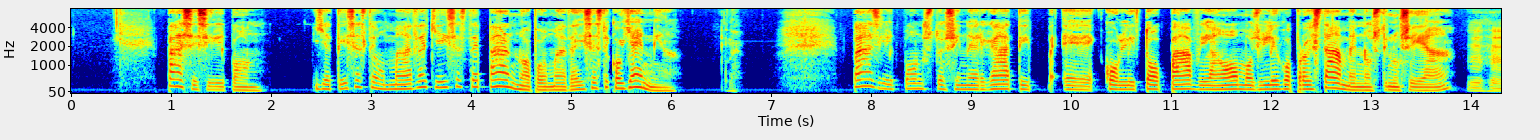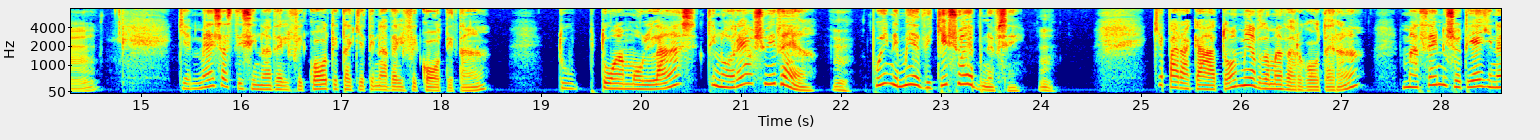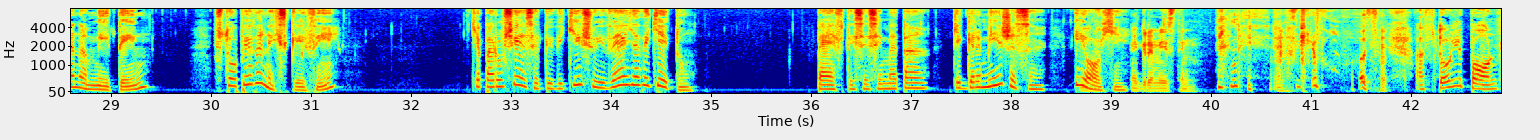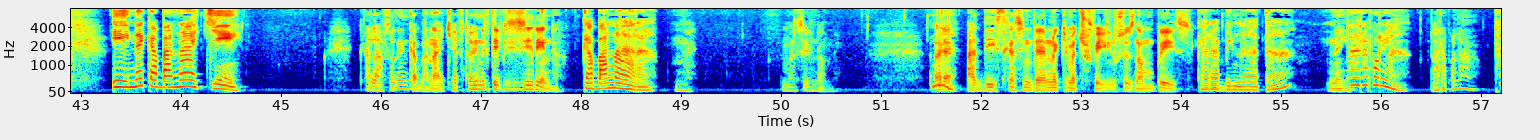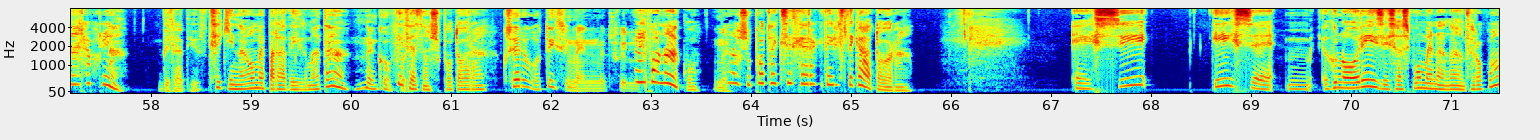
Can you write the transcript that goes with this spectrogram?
Πας εσύ λοιπόν, γιατί είσαστε ομάδα και είσαστε πάνω από ομάδα, είσαστε οικογένεια. Ναι. Πας λοιπόν στο συνεργάτη ε, κολλητό παύλα όμως λίγο προϊστάμενο στην ουσία Μμμ. και μέσα στη συναδελφικότητα και την αδελφικότητα του, του αμολάς την ωραία σου ιδέα που είναι μια δική σου έμπνευση. Μμ. Και παρακάτω, μία εβδομάδα αργότερα, μαθαίνεις ότι έγινε ένα meeting στο οποίο δεν έχεις κληθεί και παρουσίασε τη δική σου ιδέα για δική του. Πέφτεις εσύ μετά και γκρεμίζεσαι ή όχι; Εγκρεμείς την. ναι, ακριβώς. Αυτό λοιπόν είναι καμπανάκι. Καλά, αυτό δεν είναι καμπανάκι, αυτό είναι χτύπηση σιρήνα. Καμπανάρα. Ναι. Μα συγγνώμη. Ναι. Ωραία. Αντίστοιχα συμβαίνουν και με τους φίλους σα, να μου πεις; Καραμπινάτα. Ναι. Πάρα πολλά. Πάρα πολλά. Πάρα πολλά. Δηλαδή. Ξεκινάω με παραδείγματα. Ναι, go for Τι it. θες να σου πω τώρα; Ξέρω εγώ τι σημαίνει με τους φίλους. Λοιπόν, άκου. Ναι. Να σου πω τα εξής χαρακτηριστικά τώρα. Εσύ είσαι, μ, γνωρίζεις ας πούμε έναν άνθρωπο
